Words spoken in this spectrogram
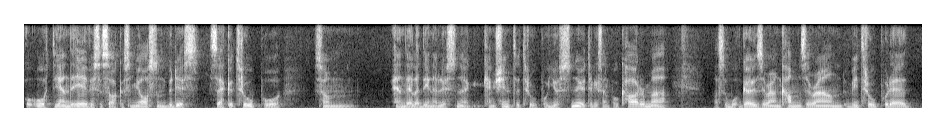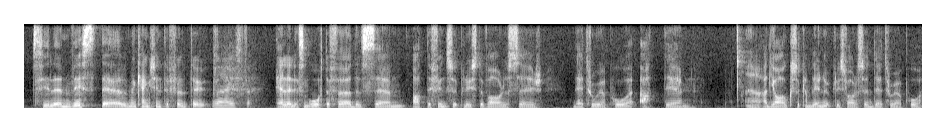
återigen, det är vissa saker som jag som buddhist säkert tror på som en del av dina lyssnare kanske inte tror på just nu, till exempel karma, alltså what goes around comes around. Vi tror på det till en viss del, men kanske inte fullt ut. Nej, just det. Eller liksom återfödelse, att det finns upplysta varelser. Det tror jag på. Att, eh, eh att jag också kan bli en upplyst varelse, det tror jag på.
